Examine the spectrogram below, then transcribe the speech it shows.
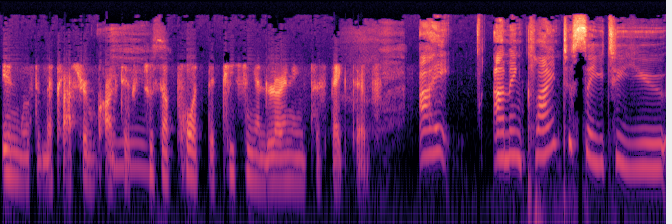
in within the classroom context yes. to support the teaching and learning perspective. I I'm inclined to say to you,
